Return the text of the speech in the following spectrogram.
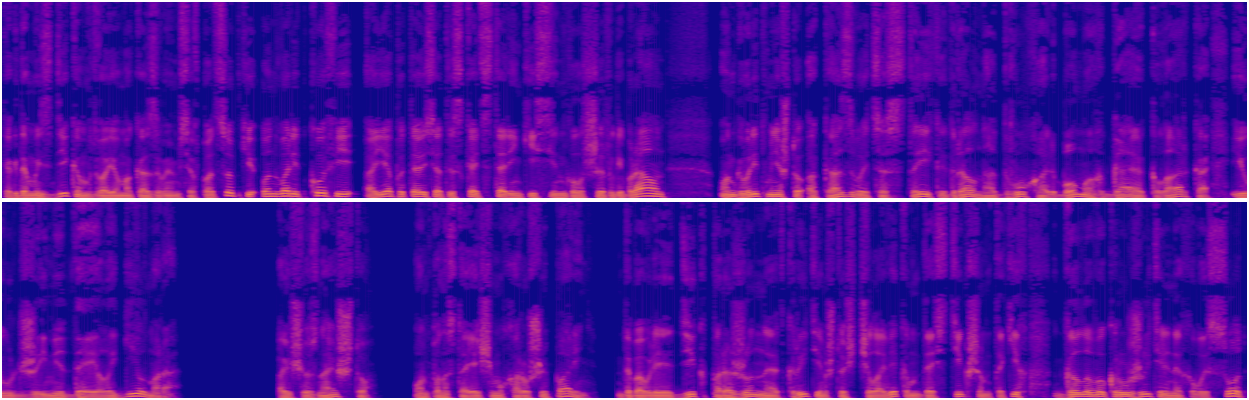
Когда мы с Диком вдвоем оказываемся в подсобке, он варит кофе, а я пытаюсь отыскать старенький сингл Ширли Браун. Он говорит мне, что, оказывается, Стейк играл на двух альбомах Гая Кларка и у Джимми Дейла Гилмора. А еще знаешь что? Он по-настоящему хороший парень добавляет Дик, пораженный открытием, что с человеком, достигшим таких головокружительных высот,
